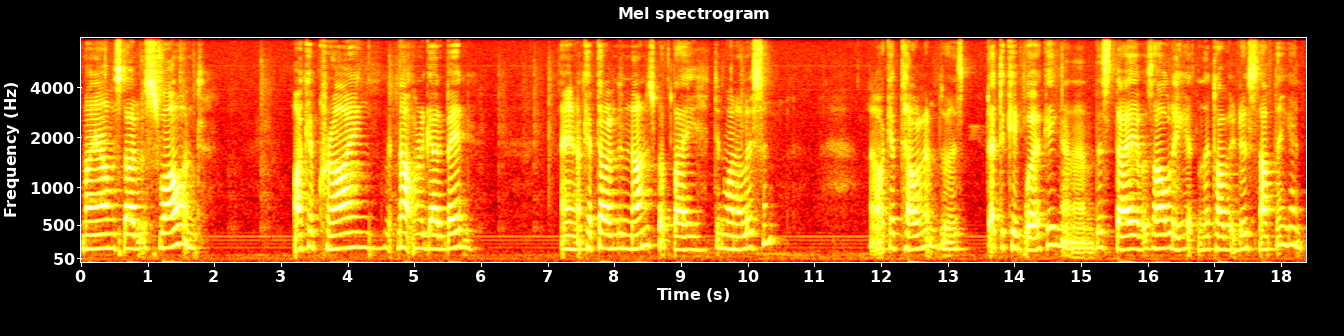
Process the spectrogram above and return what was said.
my arm started to swell and I kept crying at night when I go to bed. And I kept telling the nuns, but they didn't want to listen. And I kept telling them just had to keep working. And then this day I was holding it and they told me to do something. And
